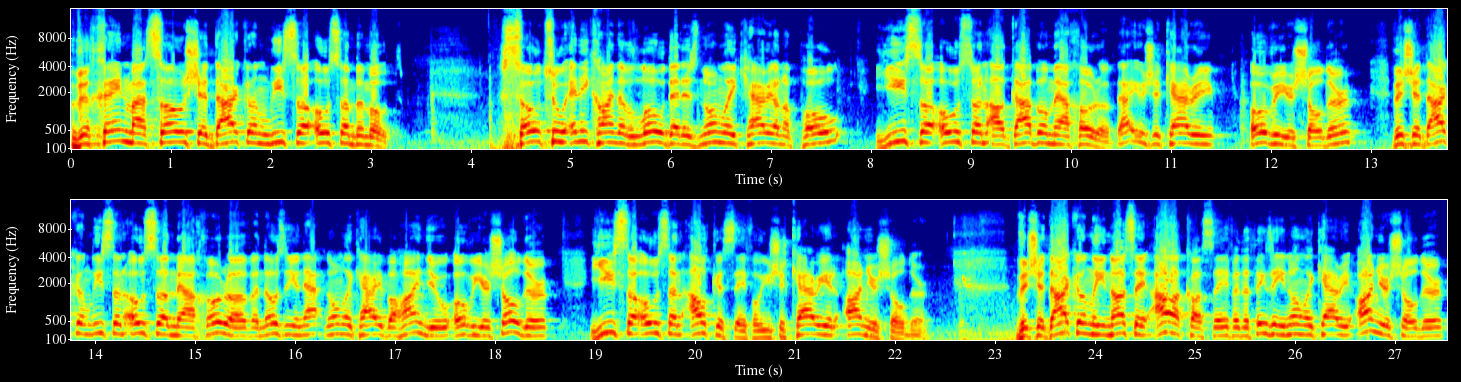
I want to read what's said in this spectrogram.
V'chein maso shedarkan lisa osam b'mot. So too, any kind of load that is normally carried on a pole, Yisa osan al gabo me'achorov. That you should carry over your shoulder. Vishadarkan lisan osan me'achorov, and those that you normally carry behind you over your shoulder. Yisa osan al kasefo. You should carry it on your shoulder. Vishadarkan li nase ala kasef, and the things that you normally carry on your shoulder.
